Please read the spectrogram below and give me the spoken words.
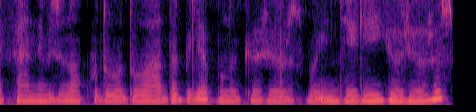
Efendimizin okuduğu duada bile bunu görüyoruz, bu inceliği görüyoruz.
